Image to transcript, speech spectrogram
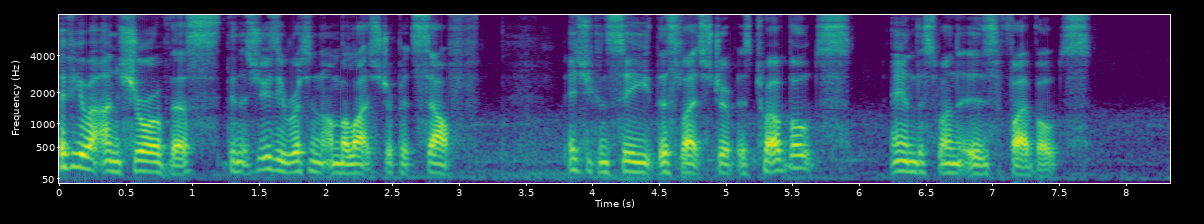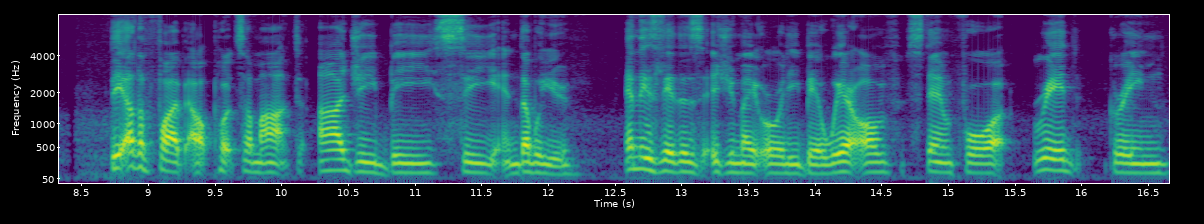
If you are unsure of this, then it's usually written on the light strip itself. As you can see, this light strip is 12 volts, and this one is 5 volts. The other five outputs are marked R, G, B, C, and W. And these letters, as you may already be aware of, stand for red, green,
